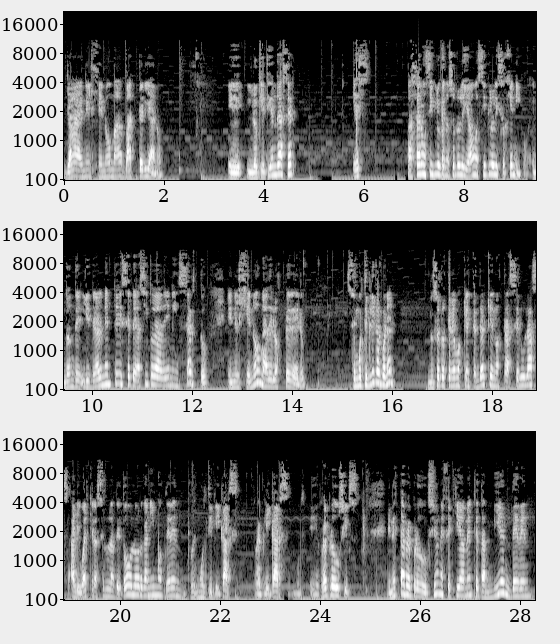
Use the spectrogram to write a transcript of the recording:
ya en el genoma bacteriano, eh, lo que tiende a hacer es pasar un ciclo que nosotros le llamamos ciclo lisogénico, en donde literalmente ese pedacito de ADN inserto en el genoma del hospedero se multiplica con él. Nosotros tenemos que entender que nuestras células, al igual que las células de todos los organismos, deben multiplicarse, replicarse, eh, reproducirse. En esta reproducción efectivamente también deben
